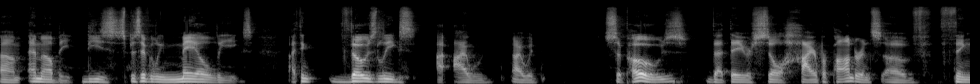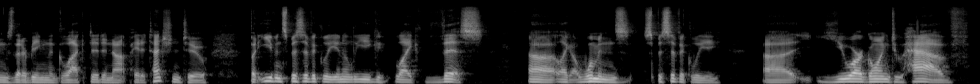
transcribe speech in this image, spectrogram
um, MLB, these specifically male leagues. I think those leagues, I, I would, I would suppose that they are still a higher preponderance of things that are being neglected and not paid attention to. But even specifically in a league like this, uh, like a women's specific league, uh, you are going to have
